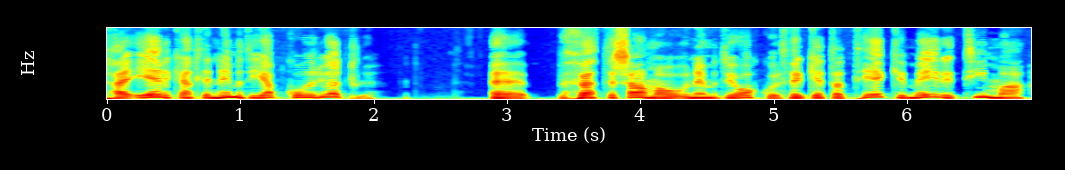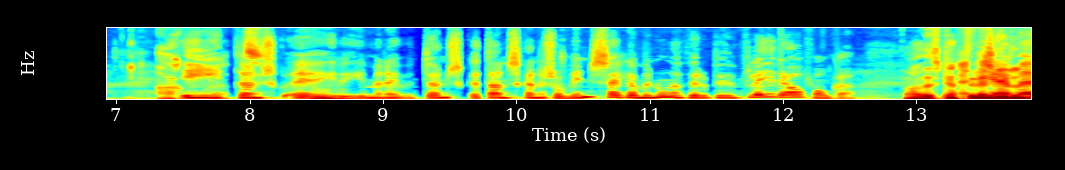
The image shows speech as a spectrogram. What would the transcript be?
það er ekki allir nefndi jafngóður í öllu. Eh, þetta er sama og nefndi okkur þeir geta tekið meiri tíma í Akkúrat. dönsk, eh, ég meina dönsk, danskan er svo vinsæl hjá mig núna þeir eru byggðum fleiri áfanga það er skemmtileg nýlunda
